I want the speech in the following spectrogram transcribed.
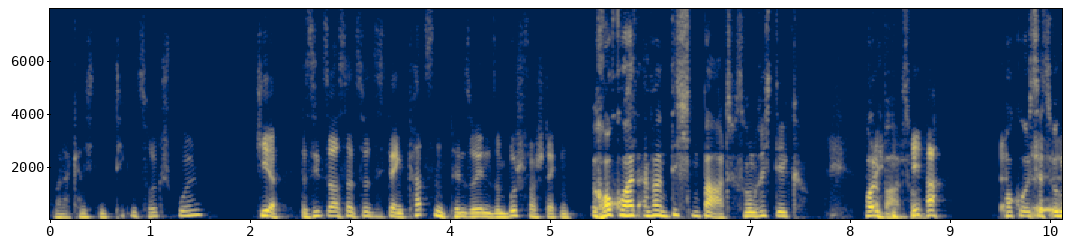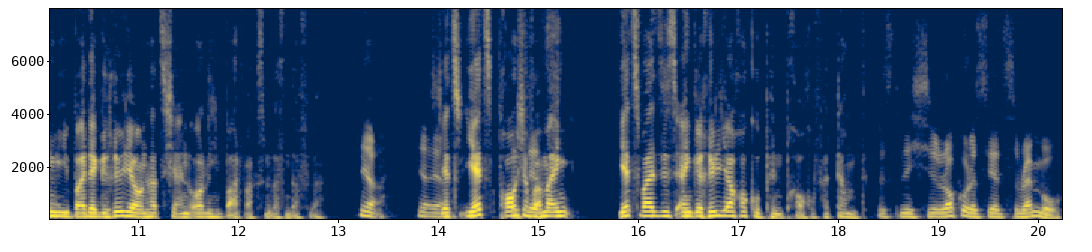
Aber da kann ich den Ticken zurückspulen. Hier, das sieht so aus, als würde sich dein Katzenpin so in so einem Busch verstecken. Rocco hat einfach einen dichten Bart, so ein richtig Vollbart. So. ja. Rocco ist jetzt irgendwie bei der Guerilla und hat sich einen ordentlichen Bart wachsen lassen dafür. Ja, ja, ja. Jetzt, jetzt brauche ich auf einmal ein, jetzt weil ich einen Guerilla-Rocco-Pin brauche, verdammt. Das ist nicht Rocco, das ist jetzt Rambo.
